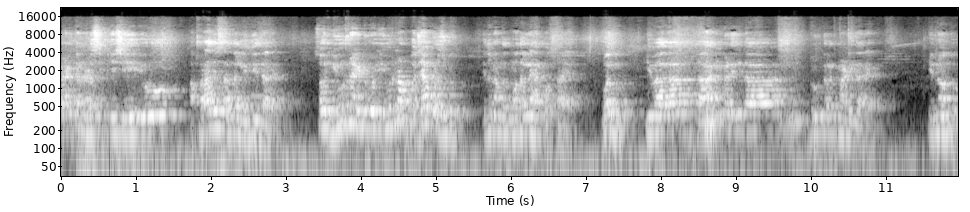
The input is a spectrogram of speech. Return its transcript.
ಆಡಳಿತ ನಡೆಸಿ ಕೇಸಿ ಇವರು ಅಪರಾಧಿ ಸ್ಥಾನದಲ್ಲಿ ಇದ್ದಿದ್ದಾರೆ ಸೊ ಇವ್ರನ್ನ ಇಟ್ಕೊ, ಇವ್ರನ್ನ ವಜಾಗೊಳಿಸ್ಬೇಕು. ಇದು ನಮ್ಗೆ ಮೊದಲನೇ ಹಾಕಿ ಒತ್ತಾಯ. ಒಂದು, ಇವಾಗ ದಾನಿಗಳಿಂದ ದುಡ್ಡು ಕಲೆಕ್ಟ್ ಮಾಡಿದ್ದಾರೆ. ಇನ್ನೊಂದು,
